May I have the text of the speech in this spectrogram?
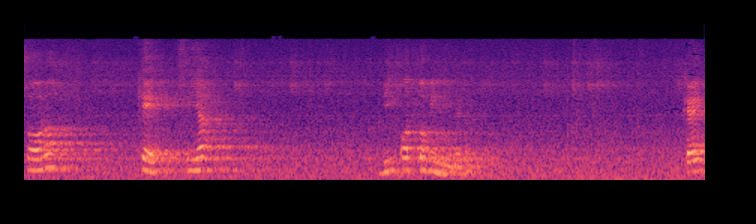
sono che sia di 8 mm ok?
